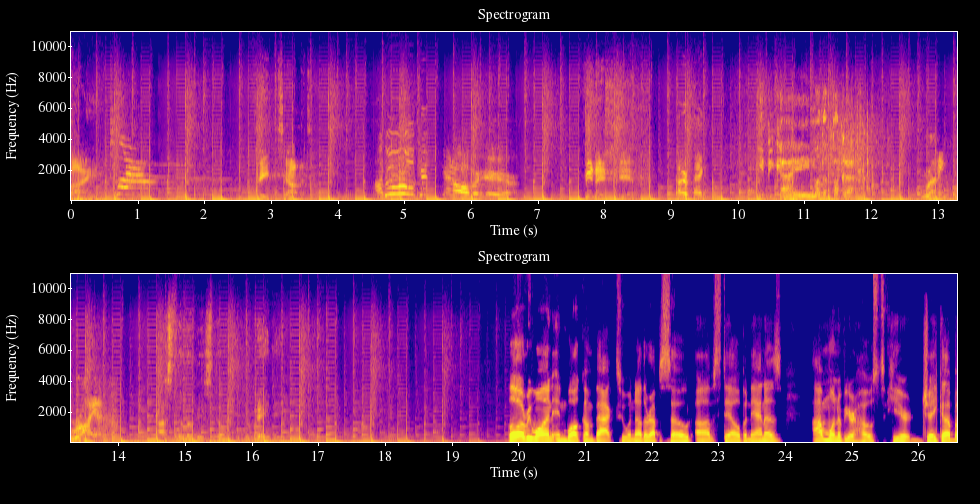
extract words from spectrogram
one. Fight. Fatality. Hadouken! Get over here! Finish him! Perfect. Yippee-ki-yay, motherfucker. Running riot. Hasta la vista, baby. Hello, everyone, and welcome back to another episode of Stale Bananas. I'm one of your hosts here, Jacob,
